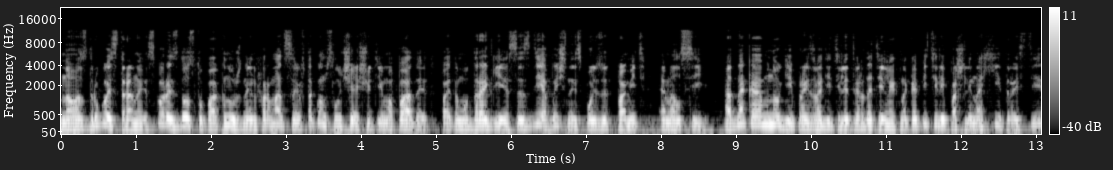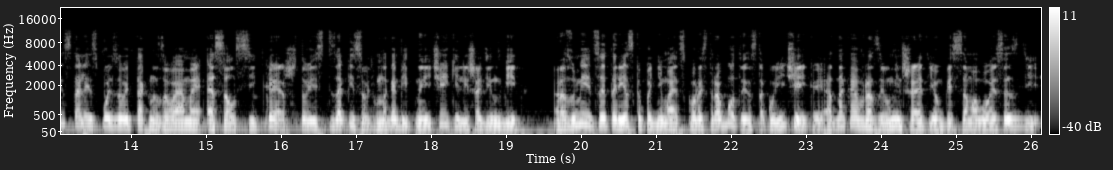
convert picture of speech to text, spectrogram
Но с другой стороны, скорость доступа к нужной информации в таком случае ощутимо падает, поэтому дорогие SSD обычно используют память MLC. Однако многие производители твердотельных накопителей пошли на хитрость и стали использовать так называемый SLC кэш, то есть записывать в многобитные ячейки лишь один бит. Разумеется, это резко поднимает скорость работы с такой ячейкой, однако в разы уменьшает емкость самого SSD.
